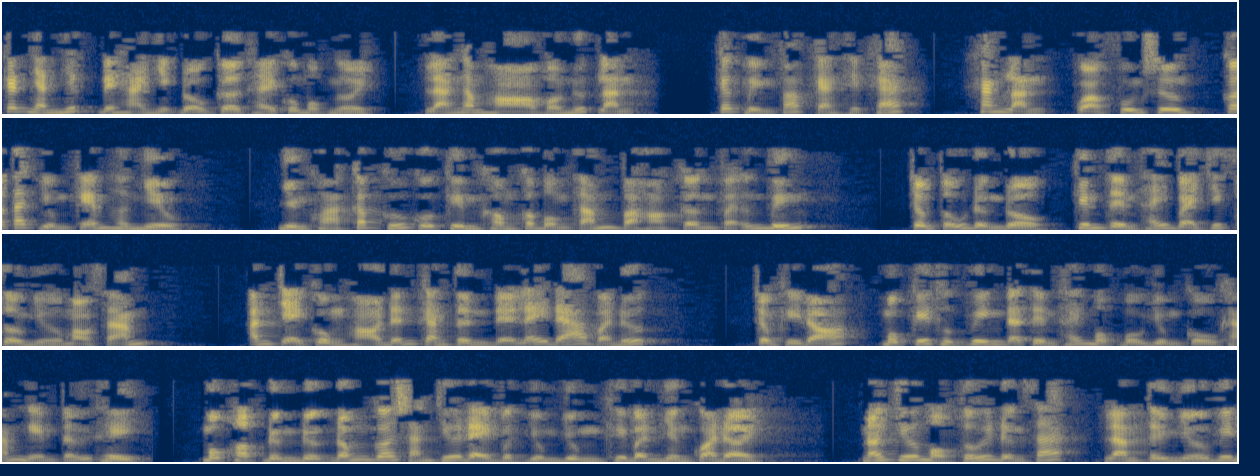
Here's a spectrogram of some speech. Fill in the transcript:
cách nhanh nhất để hạ nhiệt độ cơ thể của một người là ngâm họ vào nước lạnh. Các biện pháp can thiệp khác, khăn lạnh, quạt phun sương có tác dụng kém hơn nhiều. Nhưng khoa cấp cứu của Kim không có bồn tắm và họ cần phải ứng biến. Trong tủ đựng đồ, Kim tìm thấy vài chiếc tô nhựa màu xám. Anh chạy cùng họ đến căng tin để lấy đá và nước. Trong khi đó, một kỹ thuật viên đã tìm thấy một bộ dụng cụ khám nghiệm tử thi, một hộp đựng được đóng gói sẵn chứa đầy vật dụng dùng khi bệnh nhân qua đời. Nó chứa một túi đựng xác, làm từ nhựa vi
